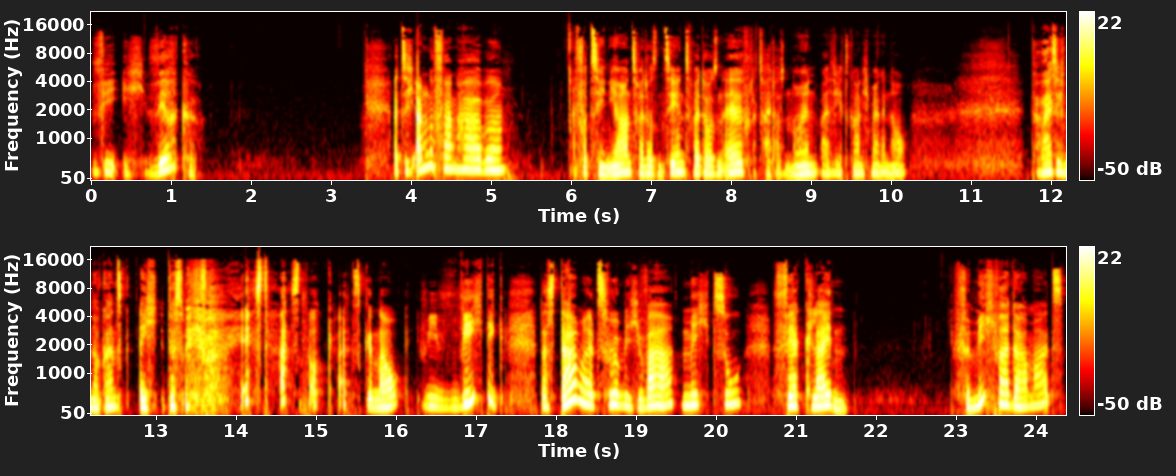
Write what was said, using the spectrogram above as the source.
wie ich wirke. Als ich angefangen habe, vor zehn Jahren, 2010, 2011 oder 2009, weiß ich jetzt gar nicht mehr genau, da weiß ich noch ganz, ich, das, ich weiß noch ganz genau, wie wichtig das damals für mich war, mich zu verkleiden. Für mich war damals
